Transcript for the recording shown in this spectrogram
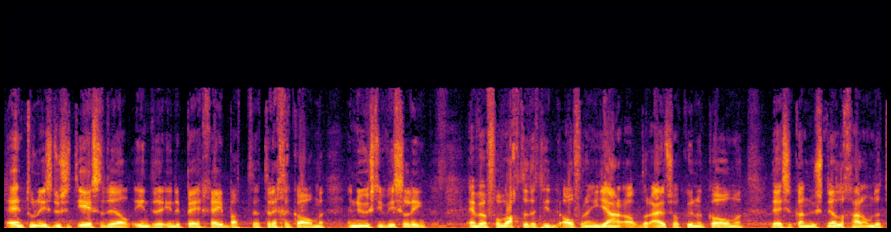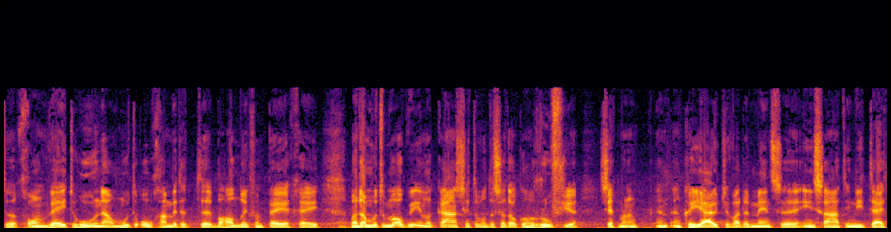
En toen is dus het eerste deel in de, in de PG-bad uh, terechtgekomen. En nu is die wisseling. En we verwachten dat die over een jaar al eruit zou kunnen komen. Deze kan nu sneller gaan, omdat we gewoon weten hoe we nou moeten omgaan met de uh, behandeling van PG. Maar dan moeten we hem ook weer in elkaar zetten, want er staat ook een roefje, zeg maar een, een, een kajuitje waar de mensen in zaten in die tijd.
